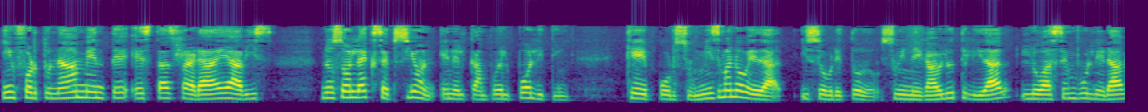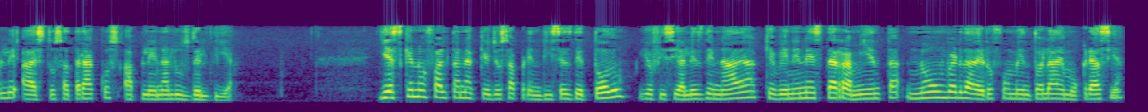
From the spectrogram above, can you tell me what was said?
Infortunadamente, estas rarae avis no son la excepción en el campo del politing, que por su misma novedad y sobre todo su innegable utilidad lo hacen vulnerable a estos atracos a plena luz del día. Y es que no faltan aquellos aprendices de todo y oficiales de nada que ven en esta herramienta no un verdadero fomento a la democracia,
